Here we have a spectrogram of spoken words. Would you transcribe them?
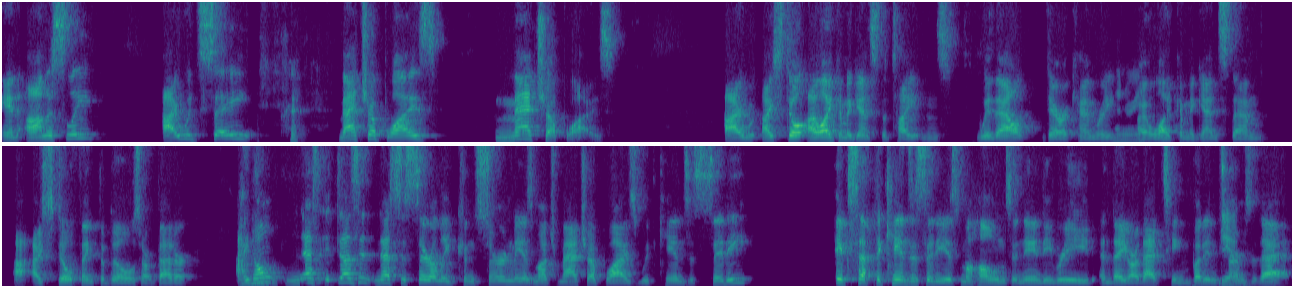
and honestly, I would say matchup wise, matchup wise, I I still I like him against the Titans without Derrick Henry. Henry. I like him against them. I, I, still think the Bills are better. I mm-hmm. don't. Ne- it doesn't necessarily concern me as much matchup wise with Kansas City, except that Kansas City is Mahomes and Andy Reid, and they are that team. But in yeah. terms of that,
